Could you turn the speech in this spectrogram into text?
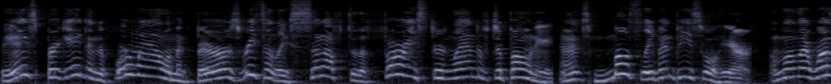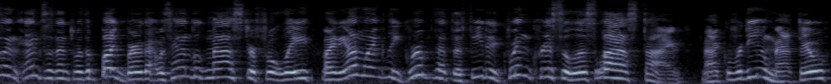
the Ace Brigade and the former element bearers recently set off to the far eastern land of Japoni, and it's mostly been peaceful here. Although there was an incident with a bugbear that was handled masterfully by the unlikely group that defeated Queen Chrysalis last time. Back over to you, Matthew.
